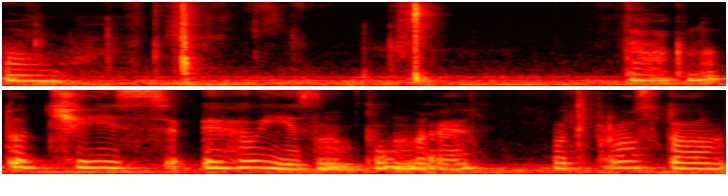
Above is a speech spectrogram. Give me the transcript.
Оу. Так, ну тут чийсь егоїзм помре. От просто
